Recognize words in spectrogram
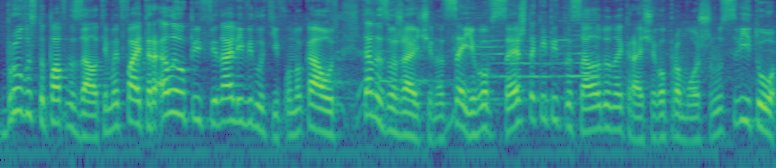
Бро виступав на за Ultimate Fighter, але у півфіналі відлетів у нокаут. Та незважаючи на це, його все ж таки підписали до найкращого промоушену світу,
